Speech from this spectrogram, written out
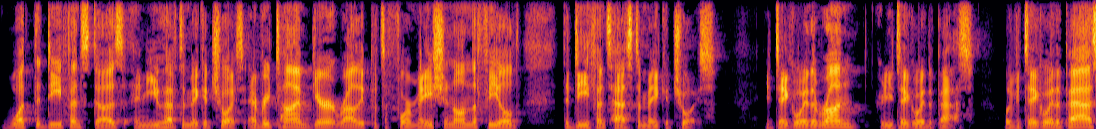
what the defense does, and you have to make a choice. Every time Garrett Riley puts a formation on the field, the defense has to make a choice. You take away the run or do you take away the pass? Well, if you take away the pass,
